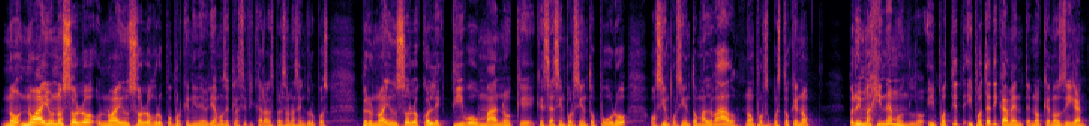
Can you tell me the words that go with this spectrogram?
No, no, hay uno solo, no hay un solo grupo, porque ni deberíamos de clasificar a las personas en grupos, pero no hay un solo colectivo humano que, que sea 100% puro o 100% malvado. No, por supuesto que no. Pero imaginémoslo, hipotéticamente, ¿no? Que nos digan,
